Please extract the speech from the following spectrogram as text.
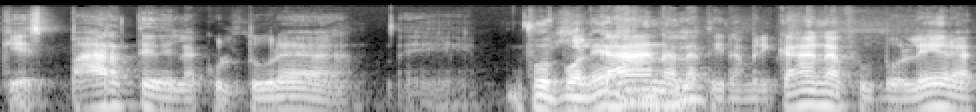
que es parte de la cultura eh, mexicana, latinoamericana, futbolera,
